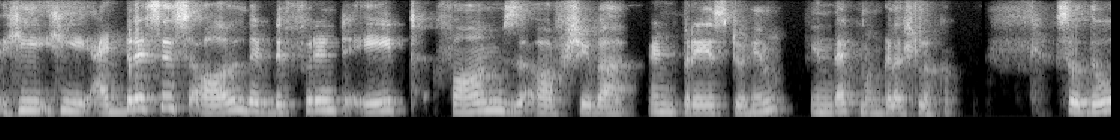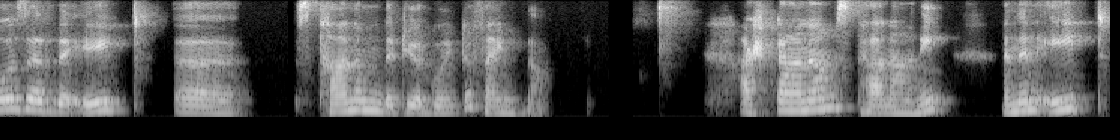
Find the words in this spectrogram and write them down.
he he addresses all the different eight forms of Shiva and prays to him in that Mangala shloka. So those are the eight sthanam that you are going to find now. Ashtanam sthanani, and then eight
